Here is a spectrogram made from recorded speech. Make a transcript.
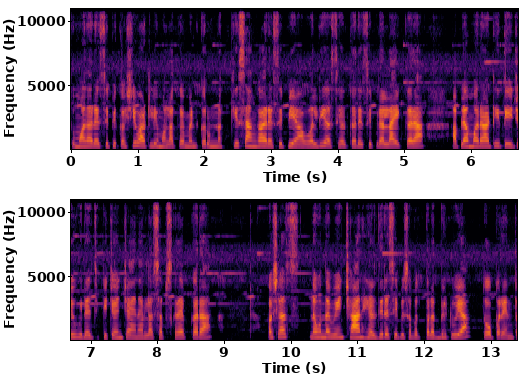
तुम्हाला रेसिपी कशी वाटली मला कमेंट करून नक्की सांगा. रेसिपी आवडली असेल तर रेसिपीला लाईक करा. आपल्या मराठी तेजू विलेज किचन चॅनलला सबस्क्राईब करा. अशाच नवनवीन छान हेल्दी रेसिपीसोबत परत भेटूया तोपर्यंत.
